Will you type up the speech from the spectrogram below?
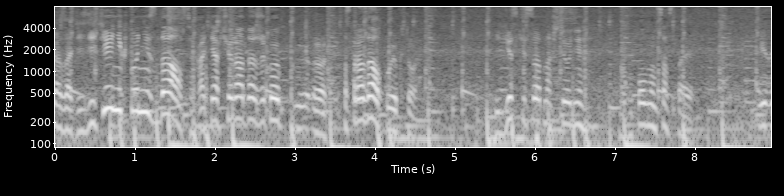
Сказать? Из детей никто не сдался, хотя вчера даже кое э, пострадал кое-кто. И детский сад наш сегодня в полном составе. И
